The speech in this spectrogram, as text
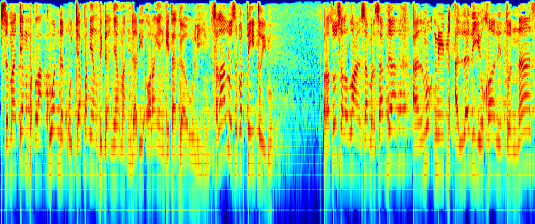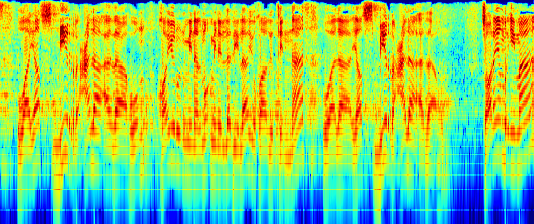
semacam perlakuan dan ucapan yang tidak nyaman dari orang yang kita gauli. Selalu seperti itu ibu. Rasul sallallahu alaihi wasallam bersabda, "Al-mu'min alladhi yukhalitun nas wa yasbir ala adahum khairun minal mu'min alladhi la yukhalitin nas wa la yasbir ala adahum." Seorang yang beriman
